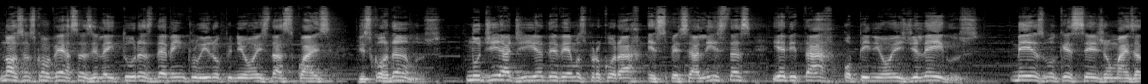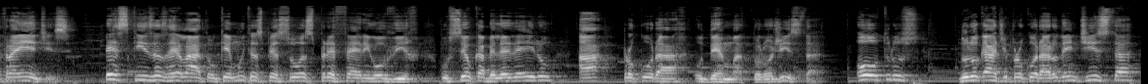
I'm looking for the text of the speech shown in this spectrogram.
Nossas conversas e leituras devem incluir opiniões das quais discordamos. No dia a dia, devemos procurar especialistas e evitar opiniões de leigos, mesmo que sejam mais atraentes. Pesquisas relatam que muitas pessoas preferem ouvir o seu cabeleireiro a procurar o dermatologista. Outros, no lugar de procurar o dentista,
